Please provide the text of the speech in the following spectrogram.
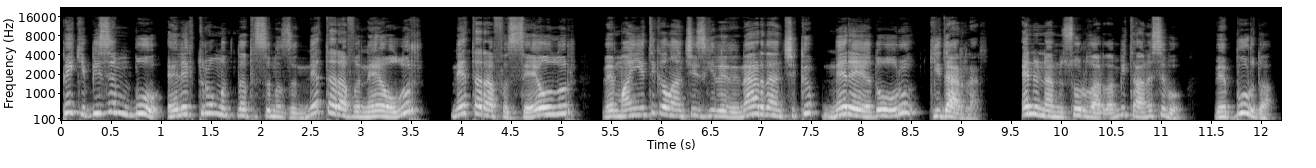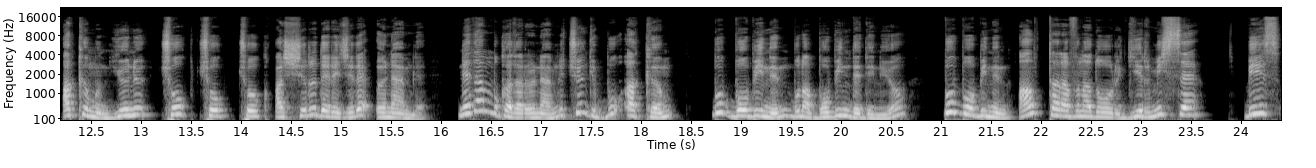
Peki bizim bu elektromıknatısımızın ne tarafı N olur? Ne tarafı S olur? Ve manyetik alan çizgileri nereden çıkıp nereye doğru giderler? En önemli sorulardan bir tanesi bu. Ve burada akımın yönü çok çok çok aşırı derecede önemli. Neden bu kadar önemli? Çünkü bu akım bu bobinin buna bobin de deniyor. Bu bobinin alt tarafına doğru girmişse biz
